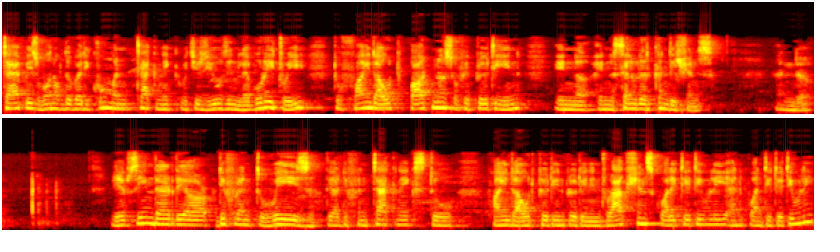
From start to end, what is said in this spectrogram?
TAP is one of the very common technique which is used in laboratory to find out partners of a protein in, uh, in cellular conditions. And uh, we have seen that there are different ways there are different techniques to find out protein-protein interactions qualitatively and quantitatively.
